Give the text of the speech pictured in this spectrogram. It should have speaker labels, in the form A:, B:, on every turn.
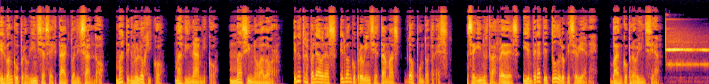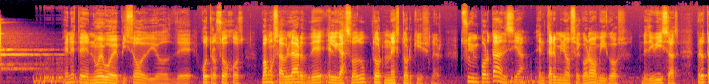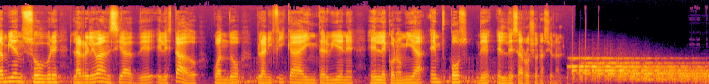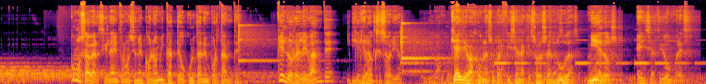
A: El Banco Provincia se está actualizando, más tecnológico, más dinámico, más innovador. En otras palabras, el Banco Provincia está más 2.3. Seguí nuestras redes y entérate todo lo que se viene. Banco Provincia.
B: En este nuevo episodio de Otros Ojos vamos a hablar de el gasoducto Néstor Kirchner. Su importancia en términos económicos, de divisas, pero también sobre la relevancia del Estado cuando planifica e interviene en la economía en pos del desarrollo nacional.
C: ¿Cómo saber si la información económica te oculta lo importante? ¿Qué es lo relevante y qué, es lo accesorio? ¿Qué hay debajo de una superficie en la que solo se ven dudas, miedos e incertidumbres?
